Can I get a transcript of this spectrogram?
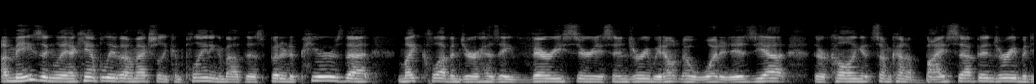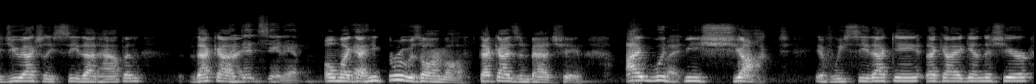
amazingly, I can't believe that I'm actually complaining about this, but it appears that Mike Clevinger has a very serious injury. We don't know what it is yet. They're calling it some kind of bicep injury, but did you actually see that happen? That guy. I did see it happen. Oh my yeah. God, he threw his arm off. That guy's in bad shape. I would Right. be shocked if we see that game that guy again this year.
